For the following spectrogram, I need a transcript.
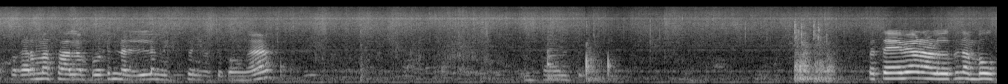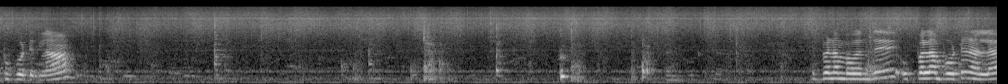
இப்போ கரம் மசாலா போட்டு நல்லா மிக்ஸ் பண்ணி விட்டுக்கோங்க. இப்போ தேவையான அளவுக்கு நம்ம உப்பு போட்டுக்கலாம். இப்போ நம்ம வந்து உப்பெல்லாம் போட்டு நல்லா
